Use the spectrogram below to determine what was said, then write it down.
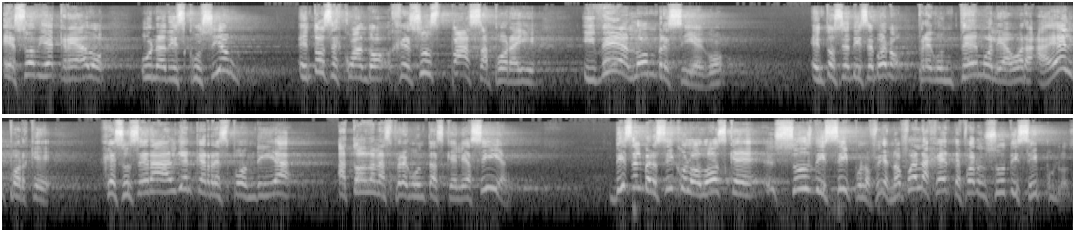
Eso había creado una discusión. Entonces, cuando Jesús pasa por ahí y ve al hombre ciego, entonces dice, bueno, preguntémosle ahora a él, porque Jesús era alguien que respondía a todas las preguntas que le hacían. Dice el versículo 2 que sus discípulos, fíjense, no fue la gente, fueron sus discípulos.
